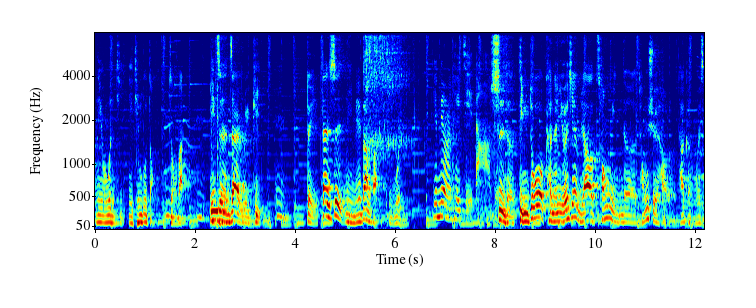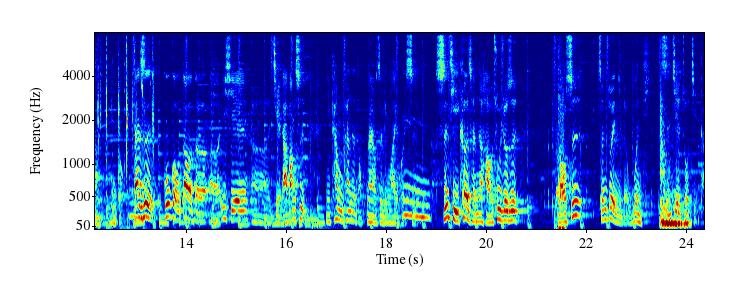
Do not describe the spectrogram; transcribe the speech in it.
你有问题，你听不懂怎么办？嗯，你只能再 repeat，嗯，对，但是你没办法提问。也没有人可以解答。是的，顶多可能有一些比较聪明的同学好了，他可能会上 Google，、嗯、但是 Google 到的呃一些呃解答方式，你看不看得懂，那又是另外一回事。嗯、实体课程的好处就是，老师针对你的问题直接做解答。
